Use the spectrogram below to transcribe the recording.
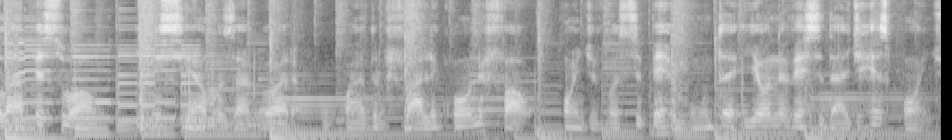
Olá pessoal, iniciamos agora o quadro Fale com a Unifal, onde você pergunta e a universidade responde.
